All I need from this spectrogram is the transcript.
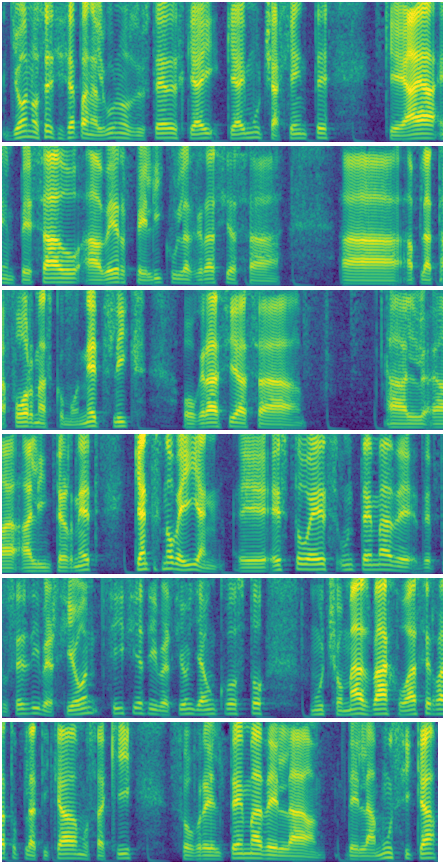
yo no sé si sepan algunos de ustedes que hay, que hay mucha gente que ha empezado a ver películas gracias a, plataformas como Netflix o gracias a, al, Internet que antes no veían. Eh, esto es un tema de, pues es diversión, sí, sí es diversión, ya un costo mucho más bajo. Hace rato platicábamos aquí sobre el tema de la, de la música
